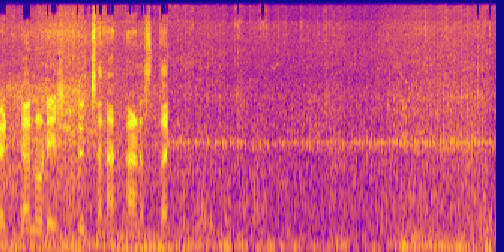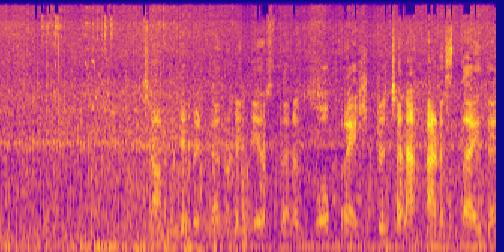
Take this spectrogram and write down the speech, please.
ಬೆಟ್ಟ ನೋಡಿ ಎಷ್ಟು ಚೆನ್ನಾಗಿ ಕಾಣಿಸ್ತಾ. ಚಾಮುಂಡಿ ಬೆಟ್ಟ ನೋಡಿ, ದೇವಸ್ಥಾನದ ಗೋಪುರ ಎಷ್ಟು ಚೆನ್ನಾಗಿ ಕಾಣಿಸ್ತಾ ಇದೆ.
